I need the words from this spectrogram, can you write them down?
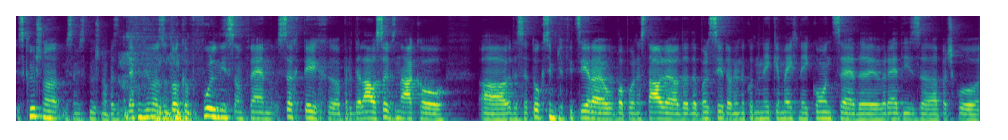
izključno, mislim, izključno, pa definitivno zato, ker ful nisem fan vseh teh uh, predelav, vseh znakov, uh, da se tako simplificirajo, pa poenostavljajo, da, da bolj sedajo neko- na neke mehke ikonce, da je redi za pač ko,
